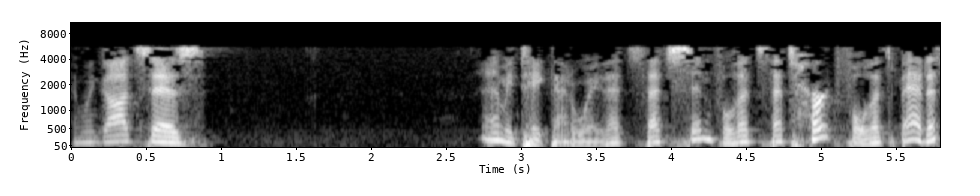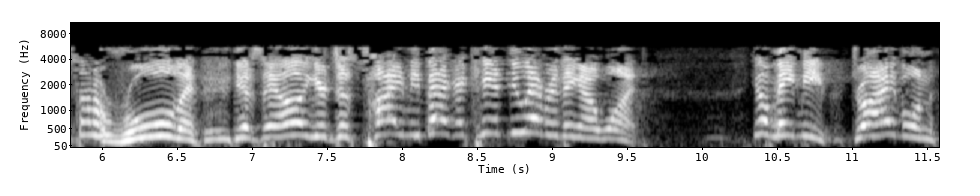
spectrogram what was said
And when God says, let me take that away. That's that's sinful. That's that's hurtful. That's bad. That's not a rule that you have to say, oh, you're just tying me back. I can't do everything I want. You know, make me drive on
